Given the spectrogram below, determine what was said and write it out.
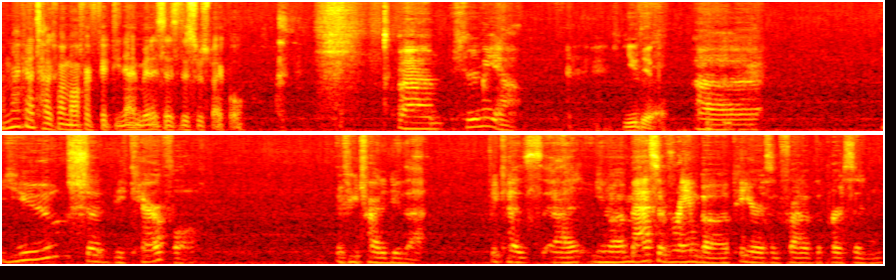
I'm not gonna talk to my mom for 59 minutes. That's disrespectful. Um, hear me out. You do. Uh, you should be careful if you try to do that because uh, you know a massive rainbow appears in front of the person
